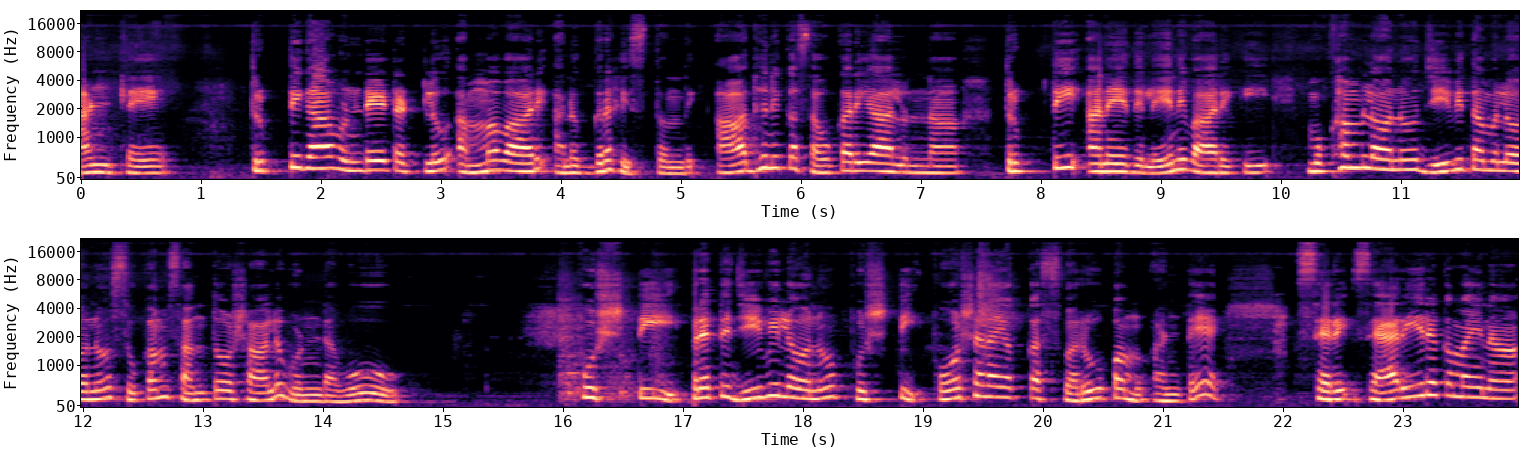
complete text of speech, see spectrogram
అంటే తృప్తిగా ఉండేటట్లు అమ్మవారి అనుగ్రహిస్తుంది. ఆధునిక సౌకర్యాలున్న తృప్తి అనేది లేని వారికి ముఖంలోనూ జీవితంలోనూ సుఖం సంతోషాలు ఉండవు. పుష్టి. ప్రతి జీవిలోనూ పుష్టి పోషణ యొక్క స్వరూపము అంటే శరీ శారీరకమైన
